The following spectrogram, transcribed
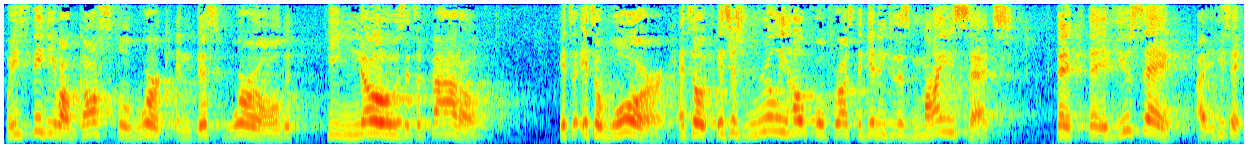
when he's thinking about gospel work in this world, he knows it's a battle. It's a, it's a war. And so it's just really helpful for us to get into this mindset that, that if you say, uh, if you say,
